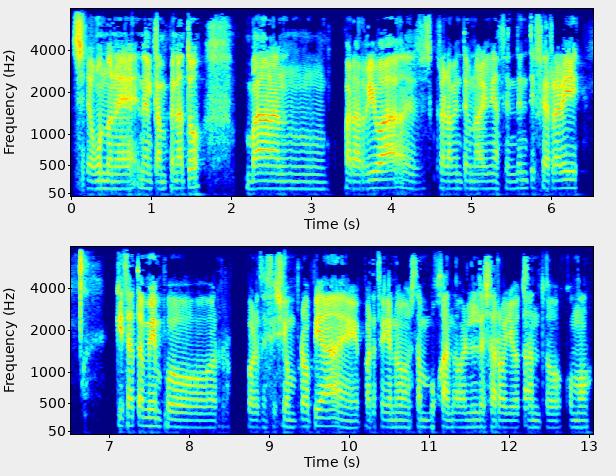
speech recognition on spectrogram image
segundo en el, en el, campeonato. Van para arriba, es claramente una línea ascendente y Ferrari, quizá también por, por decisión propia, eh, parece que no están buscando el desarrollo tanto como,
